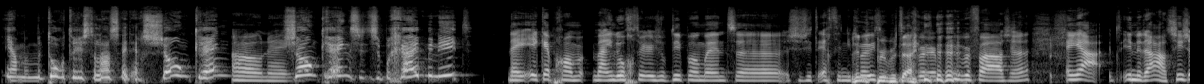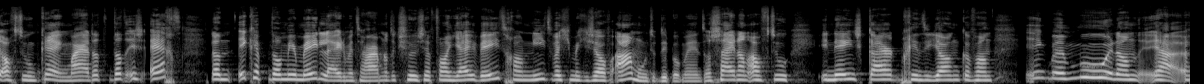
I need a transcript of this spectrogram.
Ja, maar mijn dochter is de laatste tijd echt zo'n kreng. oh nee. Zo'n kreng, ze, ze begrijpt me niet. Nee, ik heb gewoon... Mijn dochter is op dit moment... eh, ze zit echt in die In puber, puberfase. En ja, het- inderdaad, ze is af en toe een kreng. Maar ja, dat, dat is echt... Dan, ik heb dan meer medelijden met haar. Omdat ik zoiets heb van... Jij weet gewoon niet wat je met jezelf aan moet op dit moment. Als zij dan af en toe ineens keihard begint te janken van... Ik ben moe. En dan, ja,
